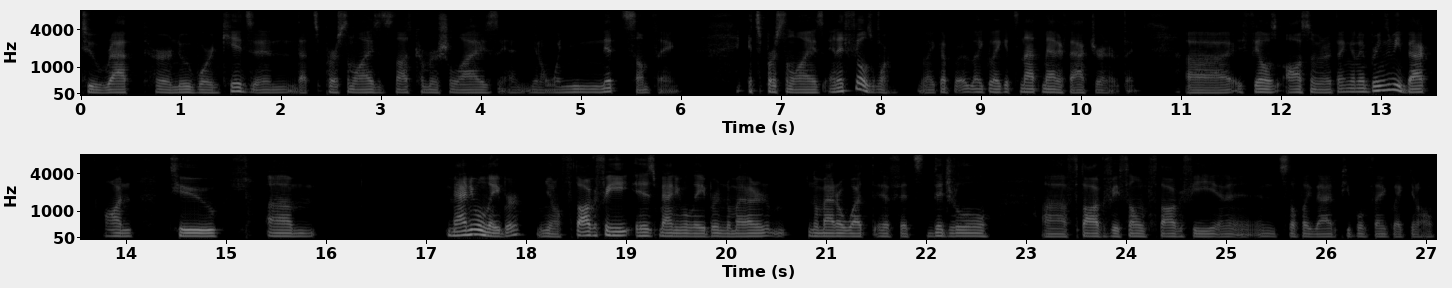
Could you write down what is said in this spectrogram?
to wrap her newborn kids in that's personalized it's not commercialized and you know when you knit something it's personalized and it feels warm like a, like like it's not manufactured and everything. Uh it feels awesome and everything and it brings me back on to um manual labor you know photography is manual labor no matter no matter what if it's digital uh, photography film photography and, and stuff like that people think like you know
